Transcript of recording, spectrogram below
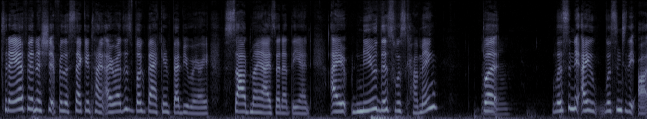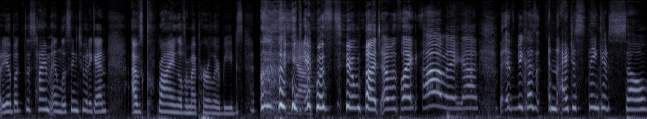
Today I finished it for the second time. I read this book back in February, sobbed my eyes out at the end. I knew this was coming, but mm-hmm. Listening I listened to the audiobook this time and listening to it again, I was crying over my perler beads. like, Yeah. It was too much. I was like, oh my god. It's because and I just think it's so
